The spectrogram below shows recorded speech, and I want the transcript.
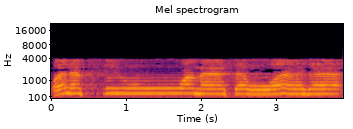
ونفس وما سواها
